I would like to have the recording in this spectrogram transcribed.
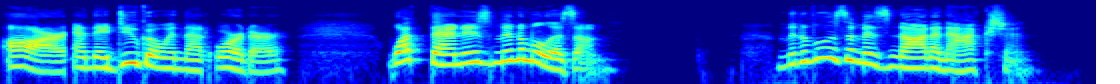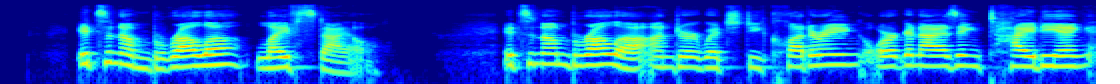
are, and they do go in that order. What then is minimalism? Minimalism is not an action. It's an umbrella lifestyle. It's an umbrella under which decluttering, organizing, tidying,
